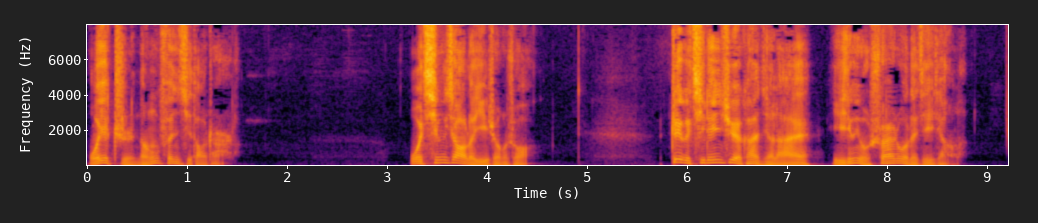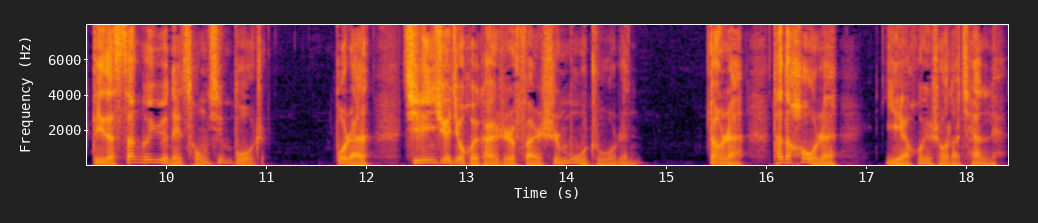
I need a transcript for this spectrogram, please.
我也只能分析到这儿了。我轻笑了一声说：“这个麒麟穴看起来已经有衰弱的迹象了，得在三个月内重新布置，不然麒麟穴就会开始反噬墓主人。”当然，他的后人也会受到牵连。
